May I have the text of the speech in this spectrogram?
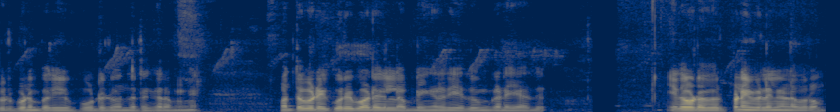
விற்பனை பதிவு போட்டுட்டு வந்துட்டுருக்கிறோமுங்க. மற்றபடி குறைபாடுகள் அப்படிங்கிறது எதுவும் கிடையாது. இதோட விற்பனை விலை நிலவரம்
